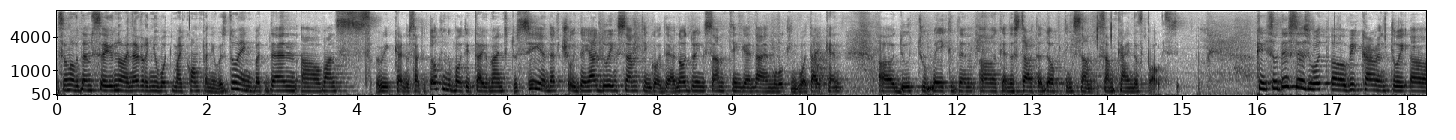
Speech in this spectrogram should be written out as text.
some of them say, you know, I never knew what my company was doing, but then uh, once we kind of started talking about it, I went to see and actually they are doing something or they are not doing something and I'm looking what I can uh, do to make them uh, kind of start adopting some, some kind of policy. Okay, so this is what uh, we currently uh,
